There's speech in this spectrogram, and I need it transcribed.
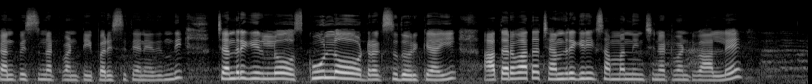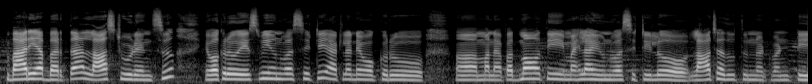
కనిపిస్తున్నటువంటి పరిస్థితి అనేది ఉంది. చంద్రగిరిలో స్కూల్లో డ్రగ్స్ దొరికాయి. ఆ తర్వాత చంద్రగిరికి సంబంధించినటువంటి వాళ్ళే భార్య భర్త లా స్టూడెంట్స్ ఒకరు ఎస్వి యూనివర్సిటీ అట్లనే ఒకరు మన పద్మావతి మహిళా యూనివర్సిటీలో లా చదువుతున్నటువంటి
